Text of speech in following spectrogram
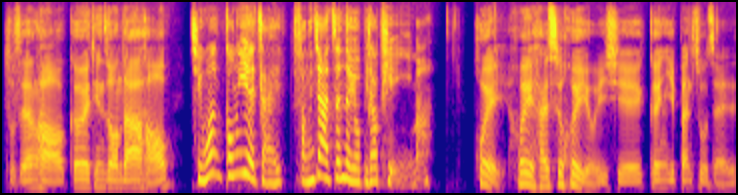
主持人好，各位听众大家好。请问工业宅房价真的有比较便宜吗？会会还是会有一些跟一般住宅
